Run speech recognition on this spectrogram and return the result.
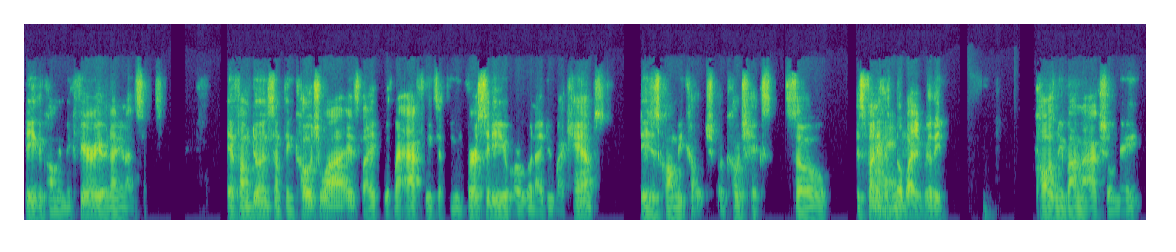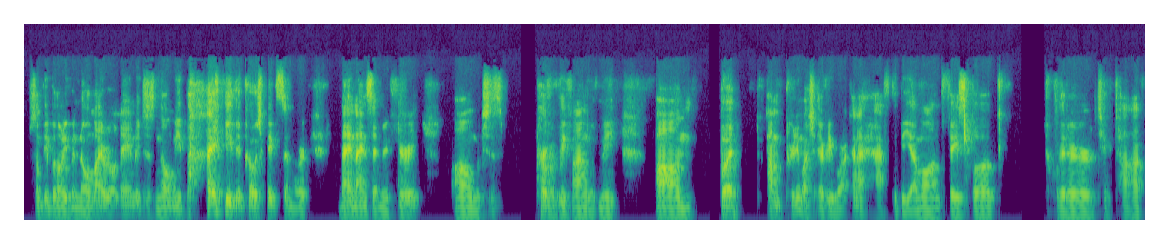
they either call me mcfury or 99 cents if i'm doing something coach wise like with my athletes at the university or when i do my camps they just call me coach or coach hicks so it's funny because nobody really calls me by my actual name. Some people don't even know my real name. They just know me by either Coach Hixon or 99 cent McFury, um, which is perfectly fine with me. Um, but I'm pretty much everywhere. I kind of have to be. I'm on Facebook, Twitter, TikTok.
